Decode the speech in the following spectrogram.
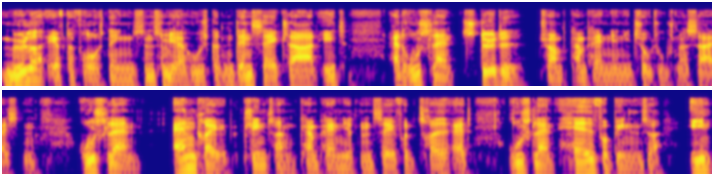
Møller efterforskningen, sådan som jeg husker den, den sagde klart et, at Rusland støttede Trump-kampagnen i 2016. Rusland angreb Clinton-kampagnen. Den sagde for det tredje, at Rusland havde forbindelser ind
